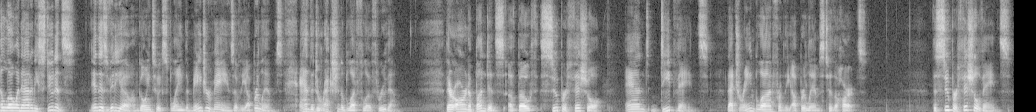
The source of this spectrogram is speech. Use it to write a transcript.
Hello anatomy students! In this video, I'm going to explain the major veins of the upper limbs and the direction of blood flow through them. There are an abundance of both superficial and deep veins that drain blood from the upper limbs to the heart. The superficial veins,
